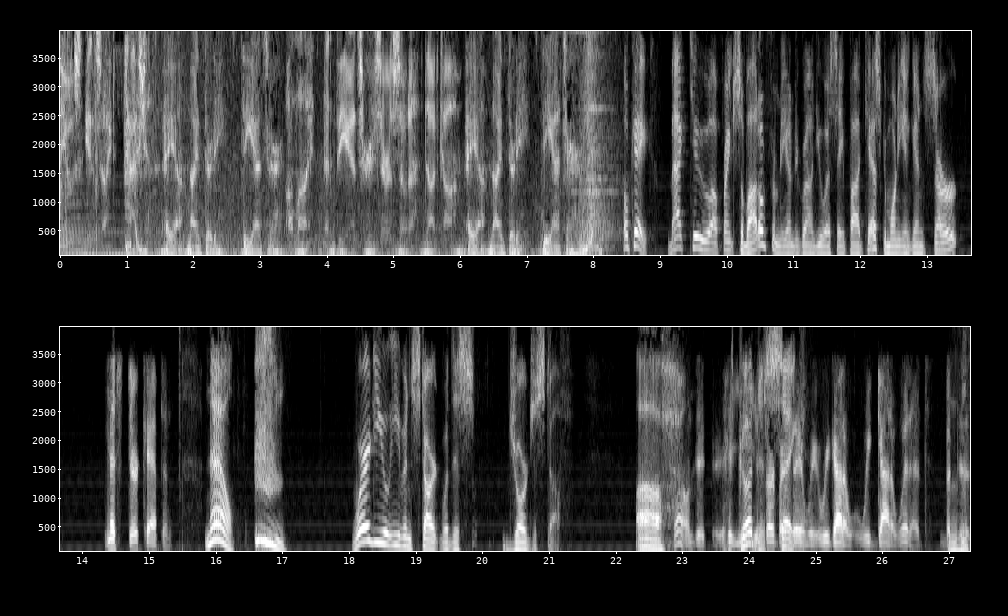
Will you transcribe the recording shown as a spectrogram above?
News, insight, passion. AM 930. The answer. Online at theanswersarasota.com. AM 930. The answer. Okay, back to uh, Frank Salvato from the Underground USA podcast. Good morning again, sir. Mr. Captain. Now, where do you even start with this Georgia stuff? Uh, well, you, goodness you start by sake. saying we, we gotta we gotta win it, but Mhm. uh,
